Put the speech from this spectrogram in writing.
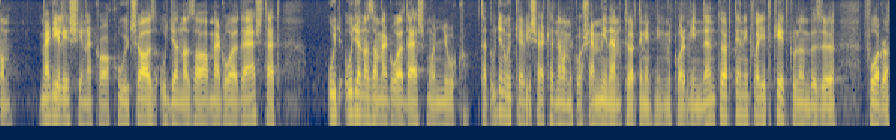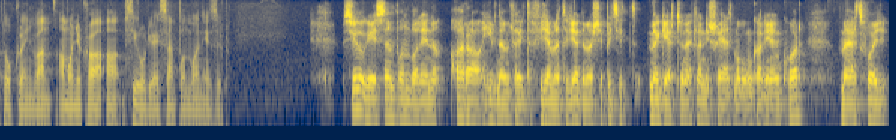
a megélésének a kulcsa az ugyanaz a megoldás, tehát ugy, ugyanaz a megoldás mondjuk, tehát ugyanúgy kell viselkednem, amikor semmi nem történik, mint mikor minden történik, vagy itt két különböző forgatókönyv van, a mondjuk a, a pszichológiai szempontból nézzük. Pszichológiai szempontból én arra hívnám fel itt a figyelmet, hogy érdemes egy picit megértőnek lenni saját magunkkal ilyenkor, mert hogy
